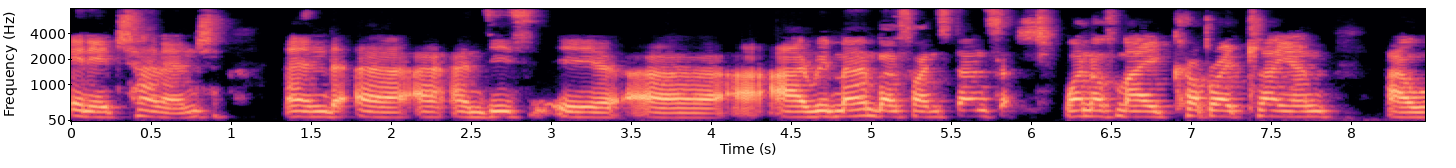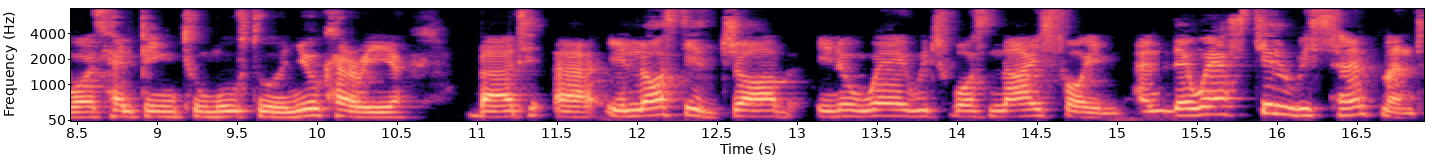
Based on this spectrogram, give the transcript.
any challenge. And uh, and this uh, I remember, for instance, one of my corporate clients I was helping to move to a new career, but uh, he lost his job in a way which was nice for him, and there were still resentment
